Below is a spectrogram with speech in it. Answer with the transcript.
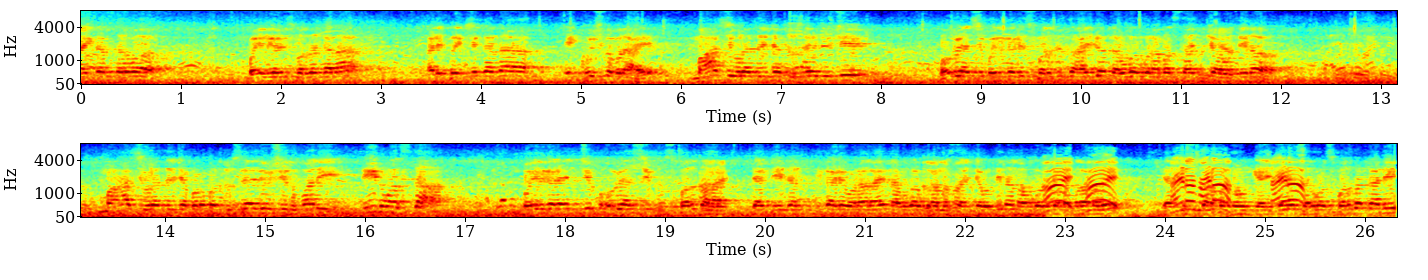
एकदा सर्व बैलगाडी स्पर्धकांना आणि प्रेक्षकांना एक खुश खबर आहे. महाशिवरात्रीच्या दुसऱ्या दिवशी भव्य अशी बैलगाडी स्पर्धेचं आयोजन नवगाव ग्रामस्थांच्या वतीनं. महाशिवरात्रीच्या बरोबर दुसऱ्या दिवशी दुपारी तीन वाजता बैलगाड्यांची भव्य अशी स्पर्धा त्या ठिकाणी होणार आहे. नवगाव ग्रामस्थांच्या वतीनं नोंद घ्यायची आहे. सर्व स्पर्धकांनी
